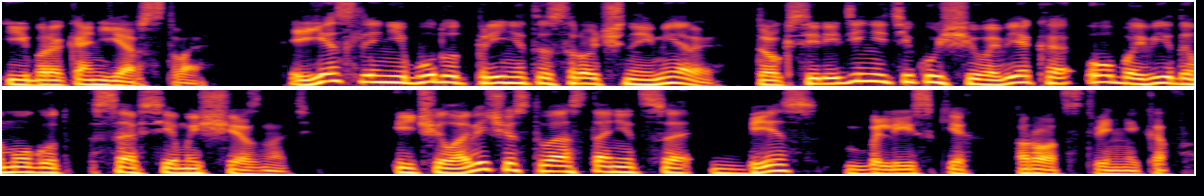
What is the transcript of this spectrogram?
и браконьерство. Если не будут приняты срочные меры, то к середине текущего века оба вида могут совсем исчезнуть, и человечество останется без близких родственников.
